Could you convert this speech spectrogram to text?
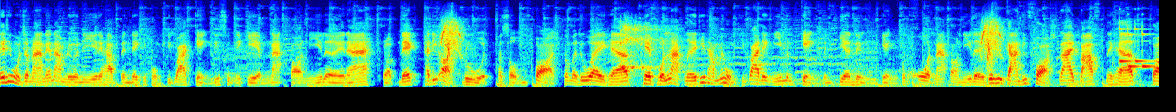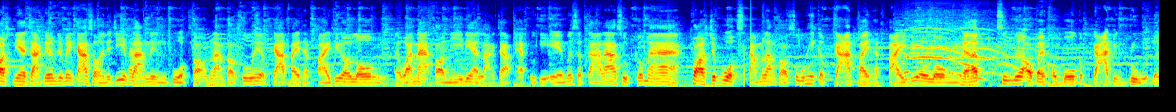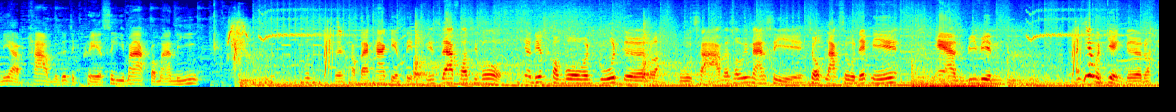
ด็กที่ผมจะมาแนะนำในวันนี้นะครับ เป็นเด็กที่ผมคิดว่าเก่งที่สุดในเกมณตอนนี้เลยนะสำหรับเด็กพาดิออดบรูดผสมฟอร์ดเข้ามาด้วยครับเหตุผลหลักเลยที่ทำให้ผมคิดว่าเด็กนี้มันเก่งเป็นเทียร์หนึ่งเก่งโคตรๆนะตอนนี้เลย ก็คือการที่ฟอร์ดได้บัฟนะครับฟอร์ดเนี่ยจากเดิมจะเป็นการ์ด2 energy พลัง1บวก2พลังต่อสู้ให้กับการ์ดใบถัดไปที่เราลง แต่ว่าณตอนนี้เนี่ยหลังจากแพท UTA เมื่อสัปดาห์ล่าสุดเข้ามาฟอร์ดจะบวก3พลังต่อสู้ให้กับการ์ดใบถัดไปที่เราลงครับซึ่งเมื่อเอาไปคอมโบกับการ์ดอย่างบรูดแล้วเนี่ยภาพมันก็จะเครซี่มากประมาณนี้เป็นคัมแบ็ก5เกมติด is that possible เนี่ยดิสคอมโบมันกูดเกินว่ะกูสามแล้วโซวิแมนสี่จบหลักสูตรเด็กนี้ แอนวีบินไอ้เหี้ยมันเก่งเกินว่ะ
